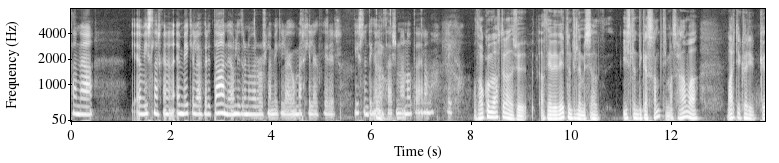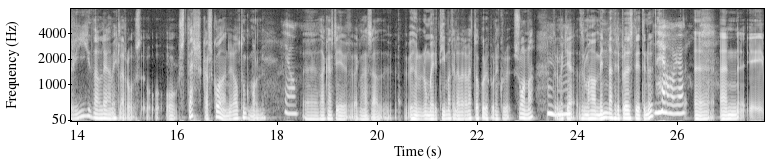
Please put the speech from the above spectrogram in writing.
þannig að ef íslenskan er mikilvæg fyrir Dani þá lítur hann að vera rosalega mikilvæg og merkileg fyrir Íslendingarna það er svona að nota þér hana líka. Og þá komum við aftur að þessu að því að við veitum til dæmis að Íslendingar samtímas hafa margir hverjir gríðarlega miklar og, og, og sterkar skoðanir á tungumálinu Já, Eh, það er kannski vegna þess að við höfum nú meiri tíma til að vera að vetta okkur upp úr einhverju svona. Þurfum, ekki, þurfum að hafa minna fyrir bröðstritinu já, já. Uh, en eh,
